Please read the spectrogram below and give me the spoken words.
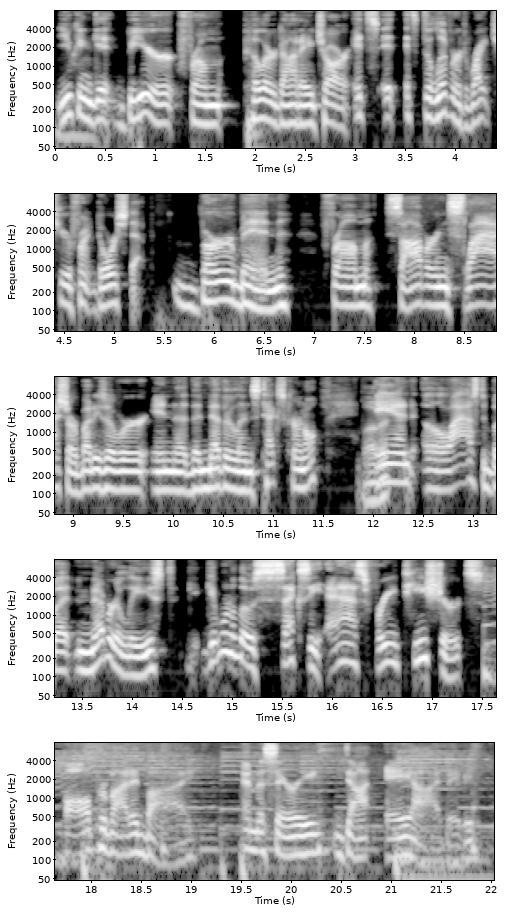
You can get beer from pillar.hr. It's it, it's delivered right to your front doorstep. Bourbon from Sovereign Slash, our buddies over in uh, the Netherlands Textkernel. Love it. And last but never least, get one of those sexy ass free t shirts, all provided by emissary.ai, baby.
